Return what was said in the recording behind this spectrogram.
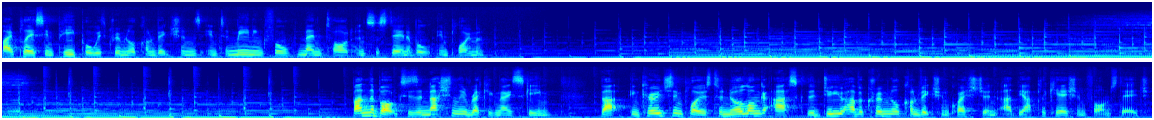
by placing people with criminal convictions into meaningful, mentored and sustainable employment. Ban the Box is a nationally recognised scheme that encourages employers to no longer ask the do you have a criminal conviction question at the application form stage.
